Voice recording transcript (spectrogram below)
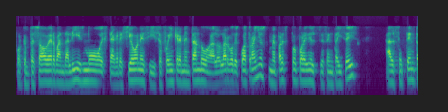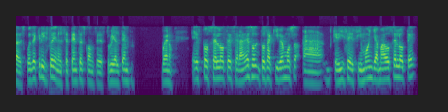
porque empezó a haber vandalismo, este, agresiones y se fue incrementando a lo largo de cuatro años, me parece que fue por ahí del 66 al 70 después de Cristo y en el 70 es cuando se destruye el templo. Bueno, estos celotes eran esos. Entonces aquí vemos que dice Simón llamado celote.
